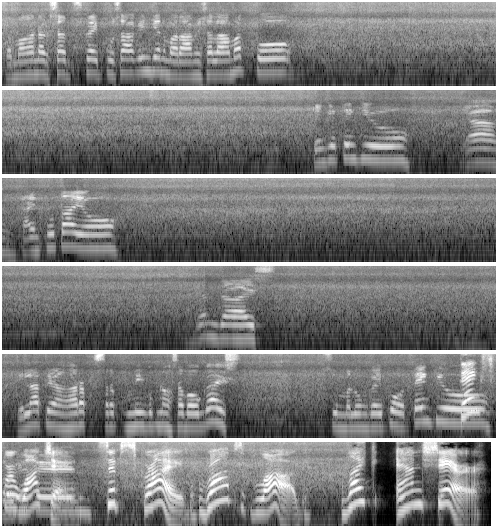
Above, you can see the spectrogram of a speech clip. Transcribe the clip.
Sa mga nag-subscribe po sa akin dyan, maraming salamat po. Thank you, thank you. Yan, kain po tayo. Yan guys. Tilapia, ang harap sarap umigop ng sabaw guys. Si malunggay po. Thank you. Thanks for Ulitin. watching. Subscribe Rob's Vlog. Like and share.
